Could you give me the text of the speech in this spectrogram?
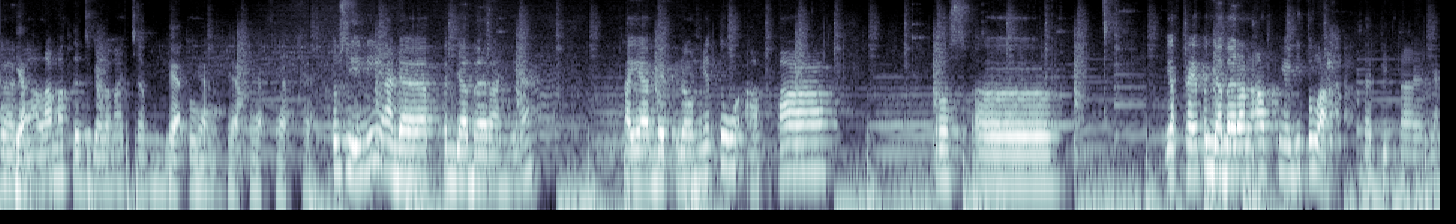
nggak ada Ya. alamat dan segala macam Ya, gitu ya, ya, ya, ya, ya. Terus ini ada penjabarannya, kayak backgroundnya tuh apa, terus eh, ya kayak penjabaran artnya gitulah ceritanya.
